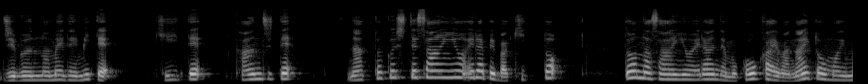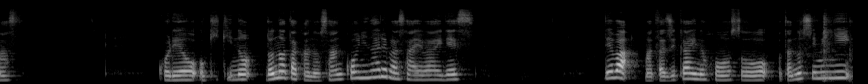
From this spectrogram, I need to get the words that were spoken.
自分の目で見て、聞いて、感じて、納得して産院を選べばきっと、どんな産院を選んでも後悔はないと思います。これをお聞きのどなたかの参考になれば幸いです。ではまた次回の放送をお楽しみに。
